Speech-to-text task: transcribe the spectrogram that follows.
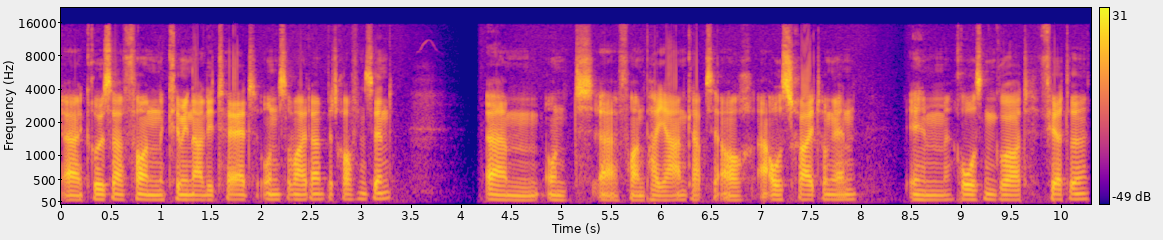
äh, größer von Kriminalität und so weiter betroffen sind. Ähm, und äh, vor ein paar Jahren gab es ja auch Ausschreitungen im Rosengord-Viertel,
